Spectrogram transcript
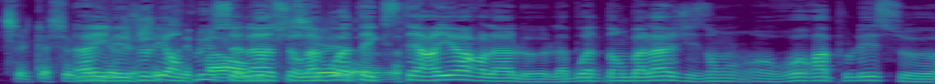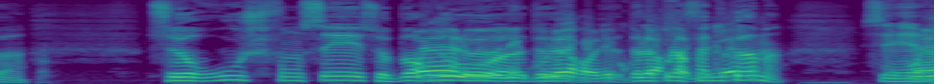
C'est le Castlevania. Ah, il est joli. En plus, en là, sur la boîte euh, extérieure, là, le- la boîte d'emballage, ils ont re-rappelé ce, ce rouge foncé, ce bordeaux Ouais, le- les euh, de, couleurs- les de la couleur Famicom. Famicom. C'est euh,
